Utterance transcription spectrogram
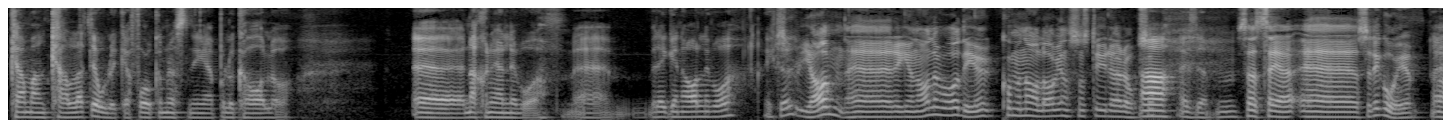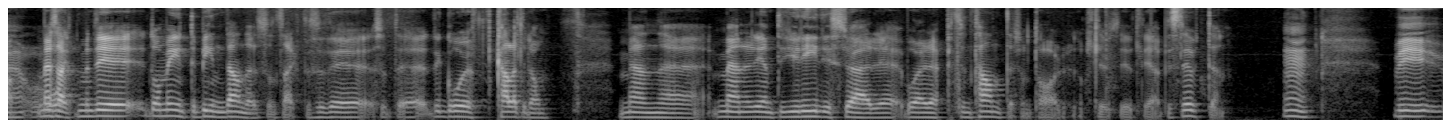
kan man kalla till olika folkomröstningar på lokal och eh, nationell nivå. Eh, regional nivå, Viktor? Ja, eh, regional nivå, det är ju kommunallagen som styr där också. Ja, just det. Mm. Så att säga, eh, så det går ju. Ja. Eh, och- Men sagt, men det, de är ju inte bindande som sagt. Så det, så det, det går ju att kalla till dem. Men, men rent juridiskt så är det våra representanter som tar de slutgiltiga besluten. Mm. Vi,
